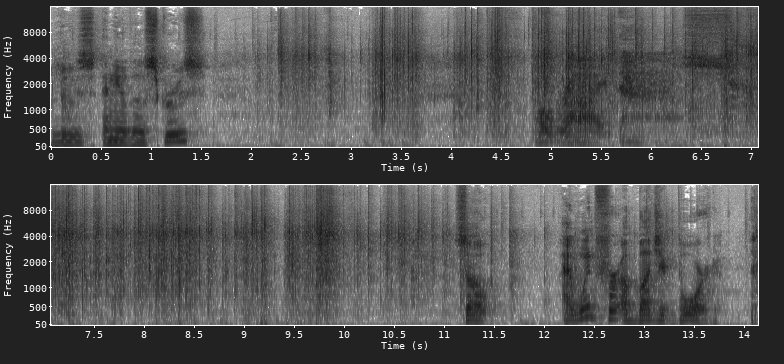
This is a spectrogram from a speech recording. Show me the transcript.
lose any of those screws. All right. So I went for a budget board.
